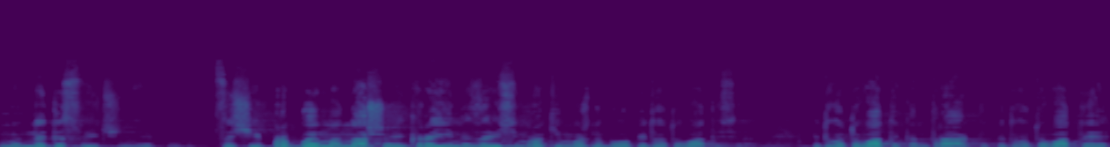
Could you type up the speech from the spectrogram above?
ну, недосвідчені. Це ще й проблема нашої країни. За 8 років можна було підготуватися. Підготувати контракти, підготувати,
